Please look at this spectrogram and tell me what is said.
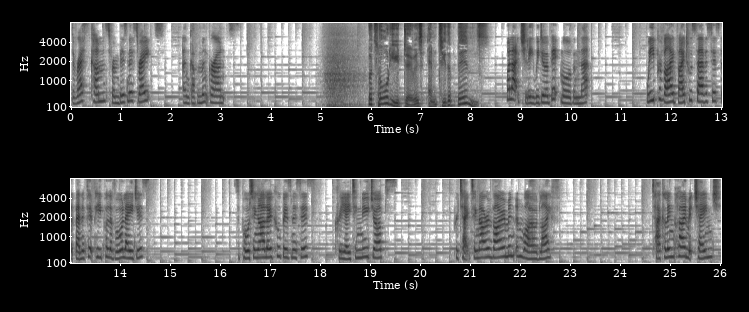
The rest comes from business rates and government grants. But all you do is empty the bins. Well, actually, we do a bit more than that. We provide vital services that benefit people of all ages, supporting our local businesses, creating new jobs, protecting our environment and wildlife, tackling climate change,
